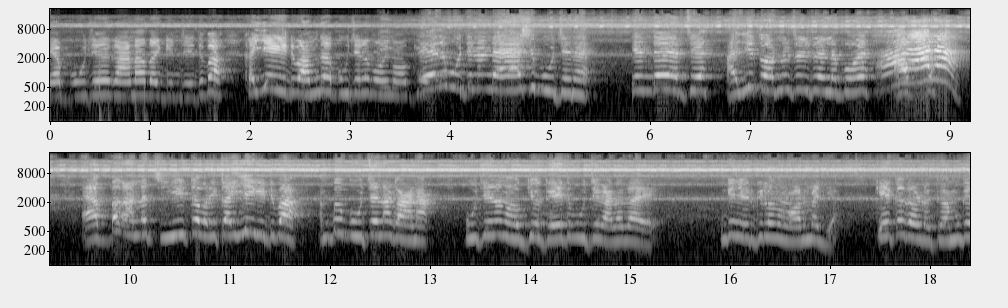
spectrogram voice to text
ആശ പൂച്ചനെ കാണാതാക്കുകയും ചെയ്തു. വാ കയ്യായിട്ട് വാ. നമുക്ക് ആ പോയി നോക്കി. ഏത് പൂച്ചനെ? ആഷ് പൂച്ചനെ. എന്താ വിചാരിച്ചേ? അയ്യ തുറന്നിട്ടിട്ടല്ലേ പോയ? അപ്പ കണ്ട ചീത്ത പറയും കിട്ടി വാ. നമുക്ക് പൂച്ചനെ കാണാം. പൂച്ചനെ നോക്കി നോക്കി ഏത് പൂച്ച കാണാതായേ എനിക്ക് ശരിക്കും ഓർമ്മയില്ല. കേക്കൊക്കെ ഉണ്ടാക്കി നമുക്ക്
